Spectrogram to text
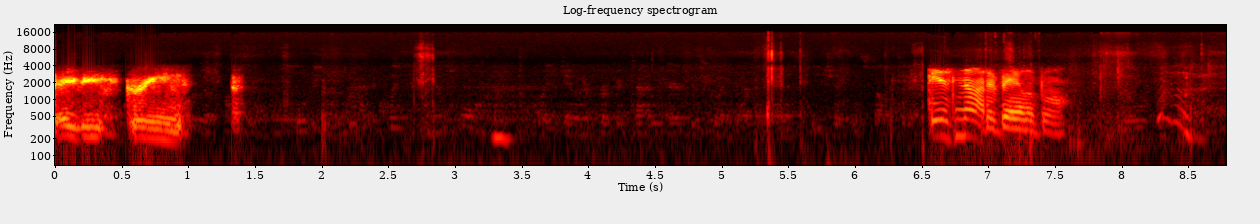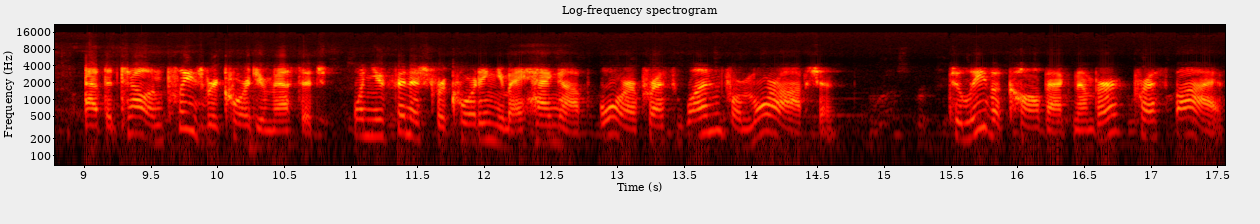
Davie Green. Is not available. At the tone, please record your message. When you've finished recording, you may hang up or press 1 for more options. To leave a callback number, press 5.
